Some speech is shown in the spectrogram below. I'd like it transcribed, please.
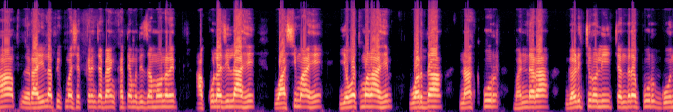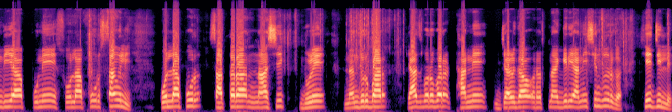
हा राहिलेला पिकमा शेतकऱ्यांच्या बँक खात्यामध्ये जमा होणार आहे. अकोला जिल्हा आहे वाशिम आहे यवतमाळ आहे वर्धा नागपूर भंडारा गडचिरोली चंद्रपूर गोंदिया पुणे सोलापूर सांगली कोल्हापूर सातारा नाशिक धुळे नंदुरबार याचबरोबर ठाणे जळगाव रत्नागिरी आणि सिंधुदुर्ग हे जिल्हे.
